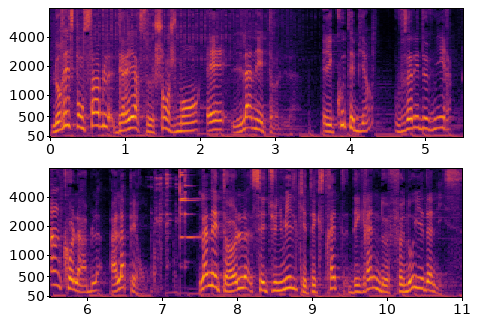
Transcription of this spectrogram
Le responsable derrière ce changement est l'anétol. Écoutez bien, vous allez devenir incollable à l'apéro. L'anétol, c'est une huile qui est extraite des graines de fenouil et d'anis.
